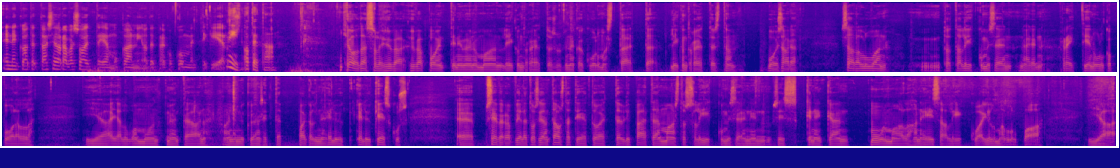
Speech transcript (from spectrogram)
ennen kuin otetaan seuraava soittaja mukaan, niin otetaanko kommenttikierros? Niin, otetaan. Joo, tässä oli hyvä, hyvä pointti nimenomaan liikuntarajoitteisuuden näkökulmasta, että liikuntarajoitteista voi saada, saada luvan mm, tota, liikkumiseen näiden reittien ulkopuolella ja, ja luvan myöntää aina, aina nykyään sitten paikallinen ely, ely-keskus. Sen verran vielä tosiaan taustatietoa, että ylipäätään maastossa liikkumiseen, niin siis kenenkään muun maallahan ei saa liikkua ilman lupaa. Ja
